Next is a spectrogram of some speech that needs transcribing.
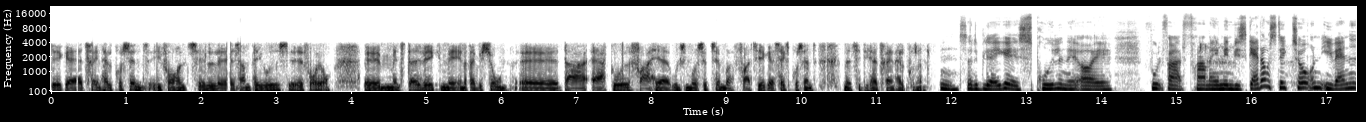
cirka 3,5 procent i forhold til øh, samme periode øh, forrige år, øh, men stadigvæk med en revision, øh, der er gået fra her ultimo september fra cirka 6 procent ned til de her 3,5 procent. Mm, så det bliver ikke øh, sprudlende og øh, fuld fart fremad, men vi skal dog stikke tågen i vandet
